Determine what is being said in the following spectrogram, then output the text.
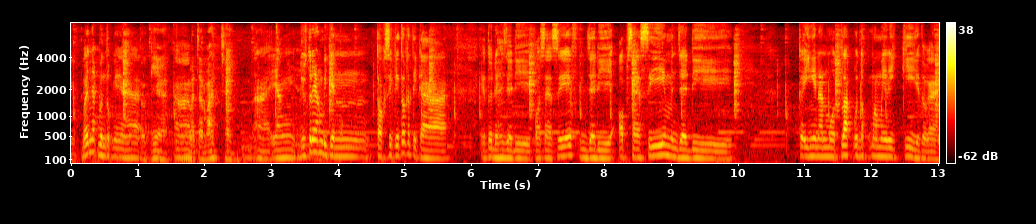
gitu. Banyak bentuknya. Bentuknya Ah. macam-macam. Nah, yang justru yang bikin toksik itu ketika itu udah jadi posesif, menjadi obsesi, menjadi keinginan mutlak untuk memiliki gitu kan.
